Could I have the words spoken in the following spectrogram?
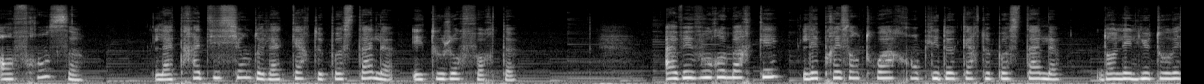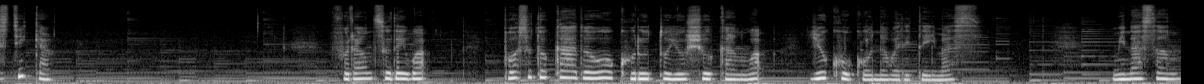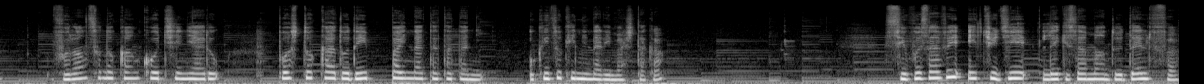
En France, la tradition de la carte postale est toujours forte. Avez-vous remarqué les présentoirs remplis de cartes postales dans les lieux touristiques フランスではポストカードを送るという習慣はよく行われています皆さんフランスの観光地にあるポストカードでいっぱいになった棚にお気づきになりましたか Si vous avez étudié l'examen de Delphes,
